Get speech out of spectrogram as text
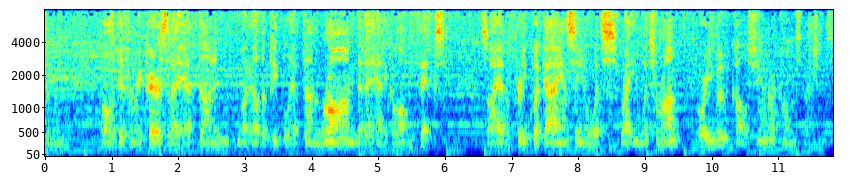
doing all the different repairs that I have done and what other people have done wrong that I had to go out and fix. So I have a pretty quick eye on seeing what's right and what's wrong. Before you move, call Shamrock Home Inspections.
